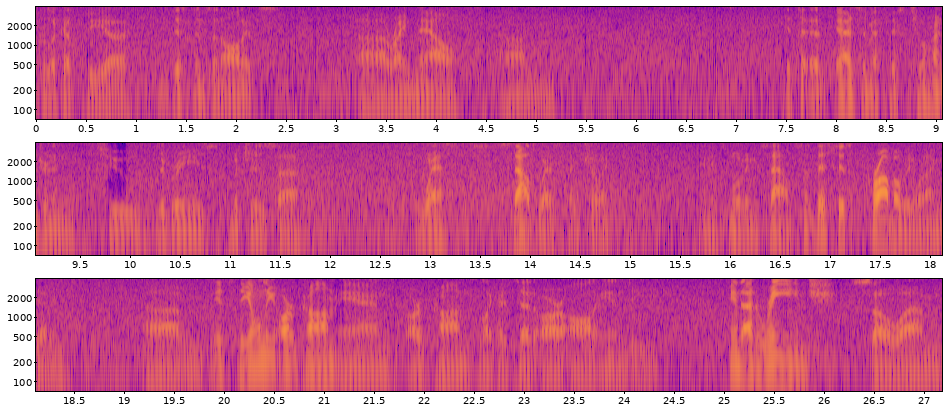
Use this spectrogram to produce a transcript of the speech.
If you look at the uh, distance and all it's uh, right now um, it's at azimuth is 202 degrees which is uh, west southwest actually and it's moving south. So this is probably what I'm getting. Um, it's the only ORBCOMM and ORBCOMMs like I said are all in the in that range. So um,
